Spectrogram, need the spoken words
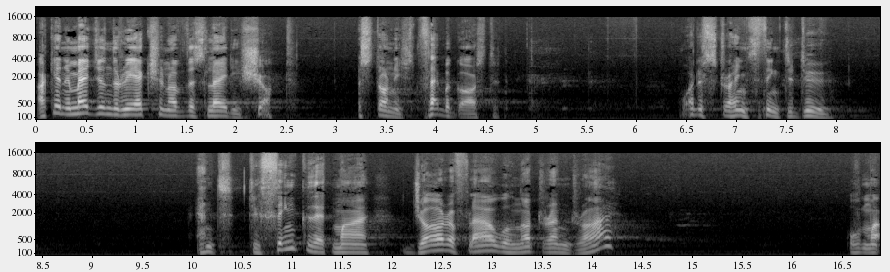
I can imagine the reaction of this lady shocked, astonished, flabbergasted. What a strange thing to do. And to think that my jar of flour will not run dry? Or my,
